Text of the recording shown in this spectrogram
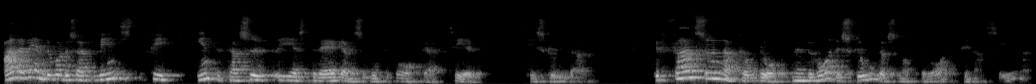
Alla länder var det så att vinst fick inte tas ut och ges till ägaren som går tillbaka till, till skolan. Det fanns undantag då, men då var det skolor som var privatfinansierade.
